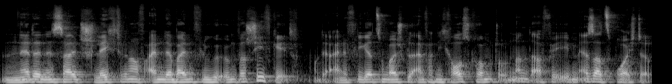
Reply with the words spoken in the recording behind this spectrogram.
na, dann ist halt schlecht, wenn auf einem der beiden Flüge irgendwas schief geht und der eine Flieger zum Beispiel einfach nicht rauskommt und man dafür eben Ersatz bräuchte.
